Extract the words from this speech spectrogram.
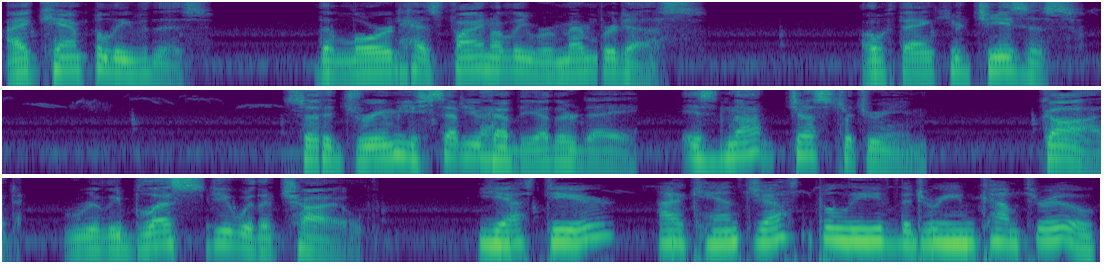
I can't believe this. The Lord has finally remembered us. Oh thank you Jesus. So the dream you said you had the other day, is not just a dream. God, really blessed you with a child. Yes dear, I can't just believe the dream come true.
